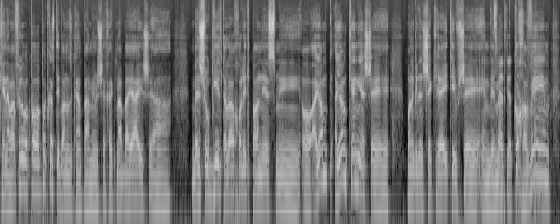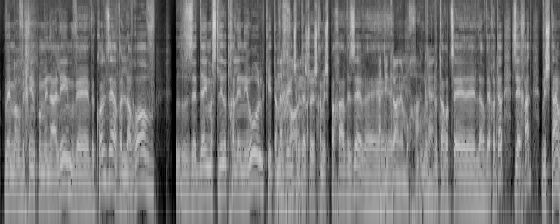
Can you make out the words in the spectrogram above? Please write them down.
כן, אבל אפילו פה בפודקאסט דיברנו על זה כמה פעמים, שחלק מהבעיה היא שבאיזשהו גיל אתה לא יכול להתפרנס מ... או היום, היום כן יש, אה, בוא נגיד אנשי קריאיטיב שהם באמת יותר, כוכבים, והם מרוויחים כמו מנהלים ו- וכל זה, אבל לרוב זה די מסליל אותך לניהול, כי אתה מבין נכון. שמתישהו יש לך משפחה וזה, ו... התקרה נמוכה, כן. ואתה רוצה להרוויח יותר, זה אחד, ושתיים,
